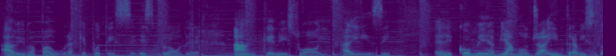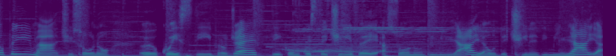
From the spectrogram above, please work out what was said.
aveva paura che potesse esplodere anche nei suoi paesi. Eh, come abbiamo già intravisto prima, ci sono eh, questi progetti con queste cifre a suono di migliaia o decine di migliaia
